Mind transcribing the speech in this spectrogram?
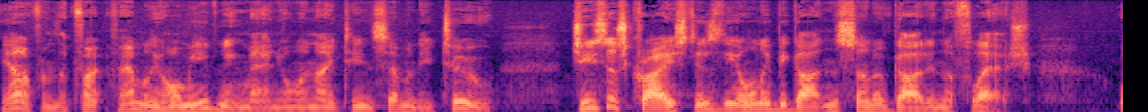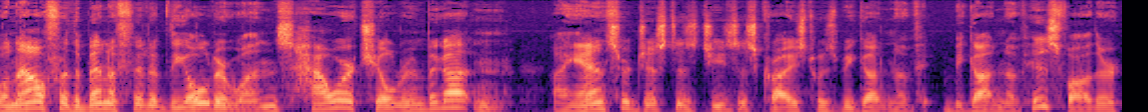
Yeah, from the Family Home Evening Manual in 1972. Jesus Christ is the only begotten Son of God in the flesh. Well, now for the benefit of the older ones, how are children begotten? I answer just as Jesus Christ was begotten of, begotten of his Father,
